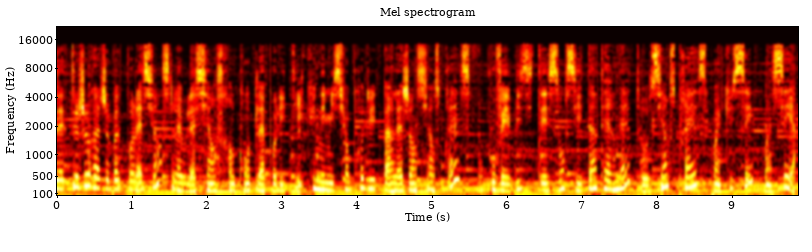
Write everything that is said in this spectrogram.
Vous êtes toujours à Je vote pour la science, là où la science rencontre la politique, une émission produite par l'agence Science Presse. Vous pouvez visiter son site internet au sciencepresse.qc.ca.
